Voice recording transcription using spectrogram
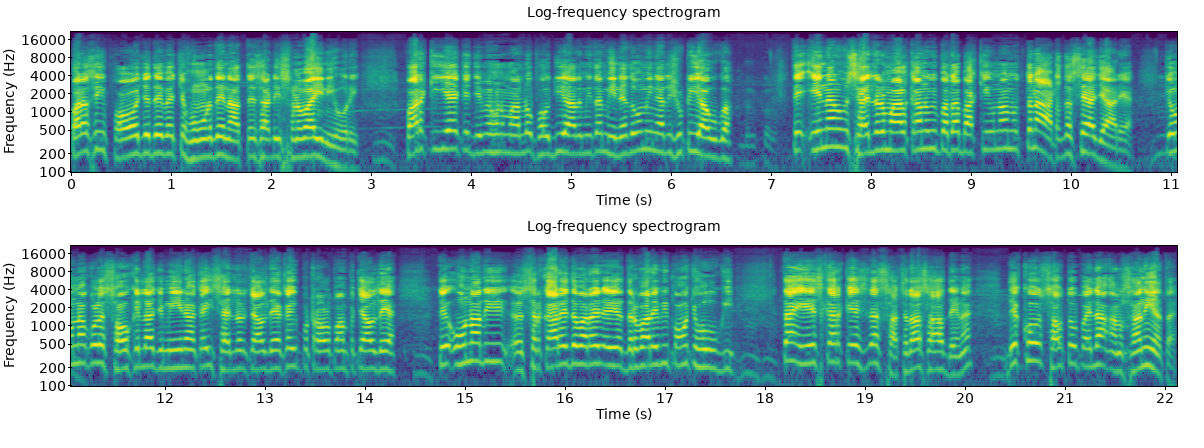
ਪਰ ਅਸੀਂ ਫੌਜ ਦੇ ਵਿੱਚ ਹੋਣ ਦੇ ਨਾਤੇ ਸਾਡੀ ਸੁਣਵਾਈ ਨਹੀਂ ਹੋ ਰਹੀ। ਪਰ ਕੀ ਹੈ ਕਿ ਜਿਵੇਂ ਹੁਣ ਮੰਨ ਲਓ ਫੌਜੀ ਆਦਮੀ ਤਾਂ ਮਹੀਨੇ ਦੋ ਮਹੀਨਿਆਂ ਦੀ ਛੁੱਟੀ ਆਊਗਾ। ਤੇ ਇਹਨਾਂ ਨੂੰ ਸੈਲਰ ਮਾਲਕਾਂ ਨੂੰ ਵੀ ਪਤਾ ਬਾਕੀ ਉਹਨਾਂ ਨੂੰ ਧਨਾਟ ਦੱਸਿਆ ਜਾ ਰਿਹਾ ਕਿ ਉਹਨਾਂ ਕੋਲੇ 100 ਕਿੱਲਾ ਜ਼ਮੀਨ ਆ ਕਈ ਸੈਲਰ ਚੱਲਦੇ ਆ ਕਈ ਪੈਟਰੋਲ ਪੰਪ ਚੱਲਦੇ ਆ। ਤੇ ਉਹਨਾਂ ਦੀ ਸਰਕਾਰੀ ਦਰਬਾਰੇ ਦਰਬਾਰੇ ਵੀ ਪਹੁੰਚ ਹੋਊਗੀ। ਤਾਂ ਇਸ ਕਰਕੇ ਇਸ ਦਾ ਸੱਚ ਦਾ ਸਾਥ ਦੇਣਾ। ਦੇਖੋ ਸਭ ਤੋਂ ਪਹਿਲਾਂ ਇਨਸਾਨੀਅਤ ਹੈ।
